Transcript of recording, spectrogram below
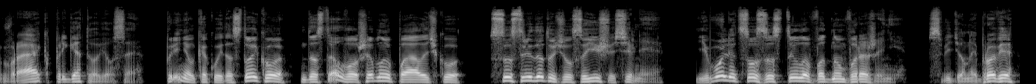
Враг приготовился. Принял какую-то стойку, достал волшебную палочку, сосредоточился еще сильнее. Его лицо застыло в одном выражении. Сведенные брови,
